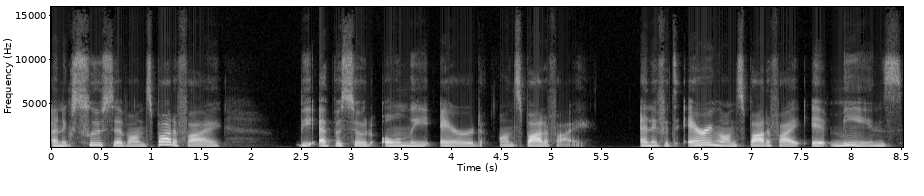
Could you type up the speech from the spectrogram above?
an exclusive on Spotify, the episode only aired on Spotify. And if it's airing on Spotify, it means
